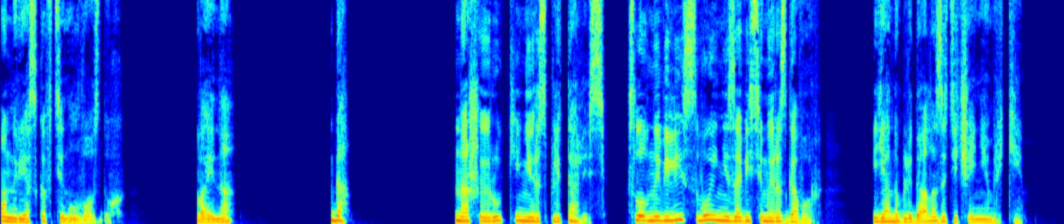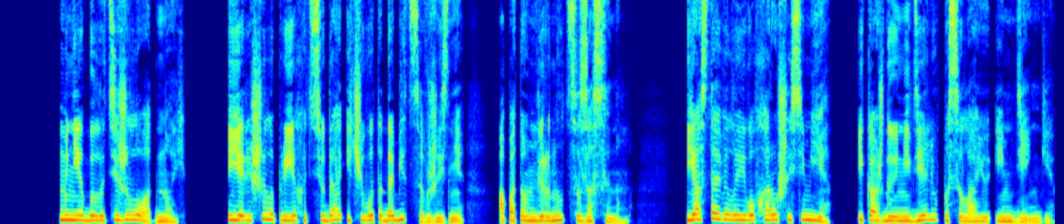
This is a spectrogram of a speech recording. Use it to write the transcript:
Он резко втянул воздух. «Война?» «Да». Наши руки не расплетались, словно вели свой независимый разговор. Я наблюдала за течением реки. Мне было тяжело одной, и я решила приехать сюда и чего-то добиться в жизни, а потом вернуться за сыном. Я оставила его в хорошей семье и каждую неделю посылаю им деньги.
